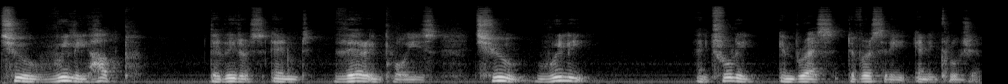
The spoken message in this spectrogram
to really help the leaders and their employees to really and truly embrace diversity and inclusion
